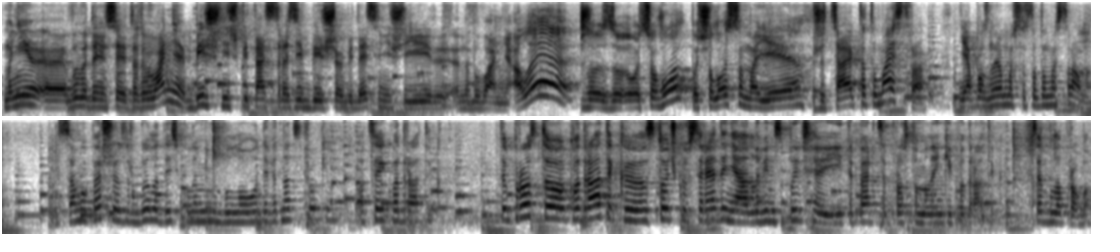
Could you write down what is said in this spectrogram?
Мені е, виведення цієї татуювання більш ніж 15 разів більше обійдеться, ніж її набивання. Але з, з оцього почалося моє життя як тату-майстра. Я познайомився з тату-майстрами. Саме перше я зробила десь, коли мені було 19 років. Оцей квадратик. Це просто квадратик е, з точкою всередині, але він сплився, і тепер це просто маленький квадратик. Це була проба.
